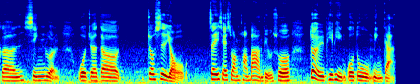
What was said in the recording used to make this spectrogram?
跟心轮，我觉得就是有这一些状况，包含比如说对于批评过度敏感。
